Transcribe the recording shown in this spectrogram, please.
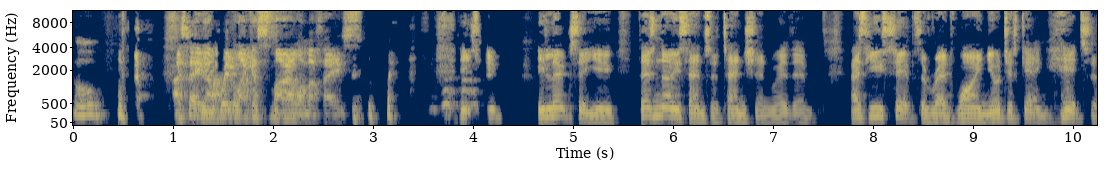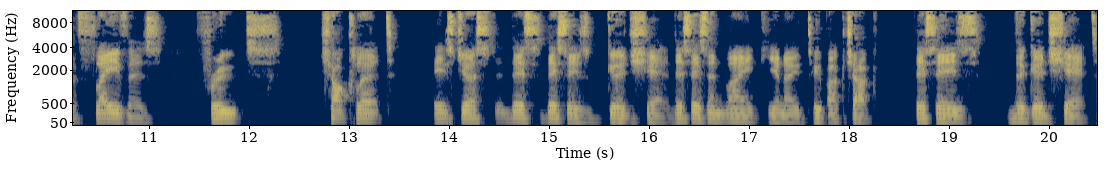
Oh, I say that with like a smile on my face. he, he looks at you. There's no sense of tension with him. As you sip the red wine, you're just getting hits of flavors, fruits, chocolate. It's just this. This is good shit. This isn't like you know two buck chuck. This is the good shit.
